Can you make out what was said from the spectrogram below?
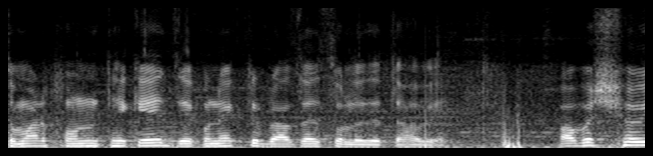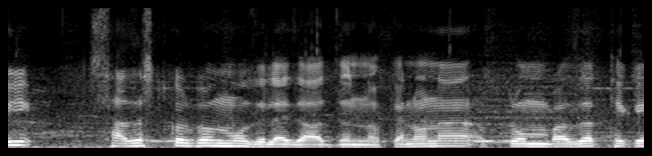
তোমার ফোন থেকে যে কোনো একটি ব্রাউজারে চলে যেতে হবে। অবশ্যই সাজেস্ট করব মোজিলায় যাওয়ার জন্য। কেননা ক্রোম বাজার থেকে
